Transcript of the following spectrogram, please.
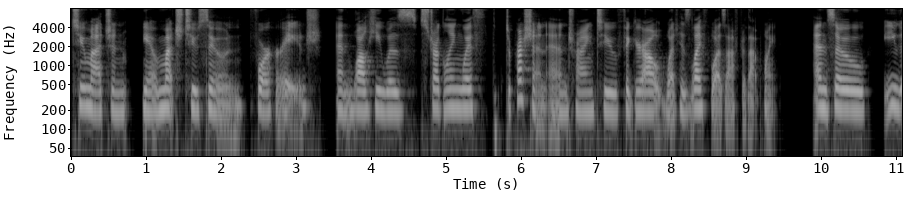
too much and, you know, much too soon for her age. And while he was struggling with depression and trying to figure out what his life was after that point. And so you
